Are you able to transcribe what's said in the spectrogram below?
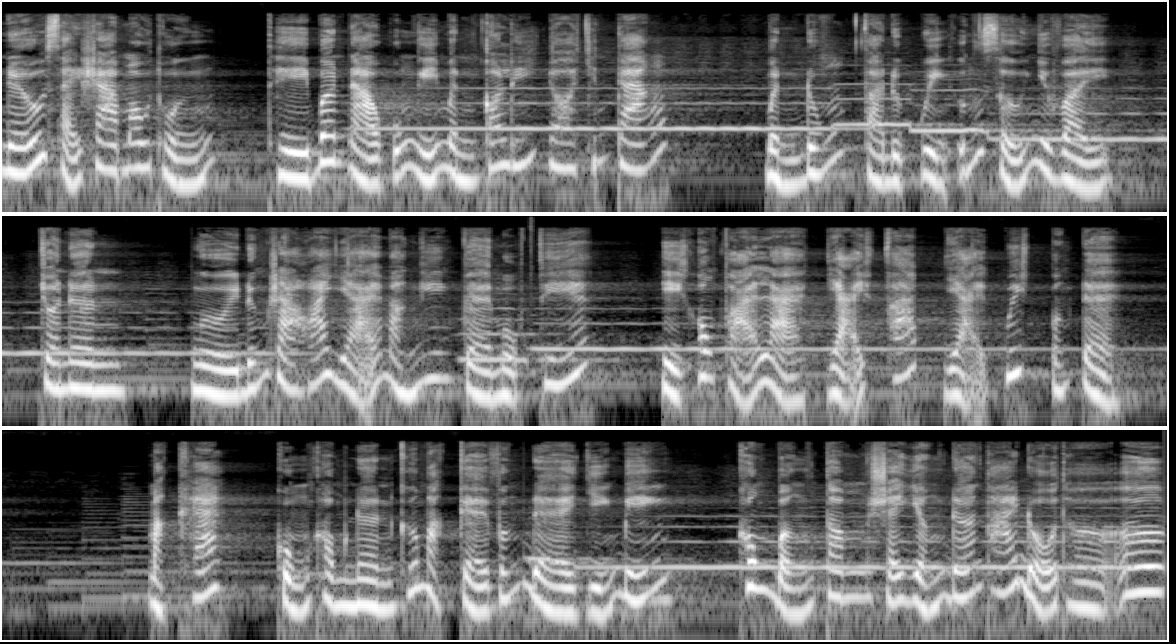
nếu xảy ra mâu thuẫn thì bên nào cũng nghĩ mình có lý do chính đáng. Mình đúng và được quyền ứng xử như vậy. Cho nên người đứng ra hóa giải mà nghiêng về một phía thì không phải là giải pháp, giải quyết vấn đề. Mặt khác, cũng không nên cứ mặc kệ vấn đề diễn biến, không bận tâm sẽ dẫn đến thái độ thờ ơ,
